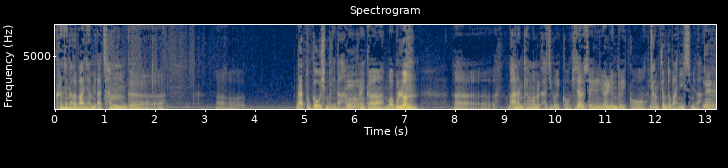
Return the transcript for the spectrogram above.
그런 생각을 많이 합니다. 참그 어, 낯두꺼우신 분이다. 음. 그러니까 뭐 물론 어, 많은 경험을 가지고 있고 기자로서의 연륜도 있고 장점도 많이 있습니다. 예.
